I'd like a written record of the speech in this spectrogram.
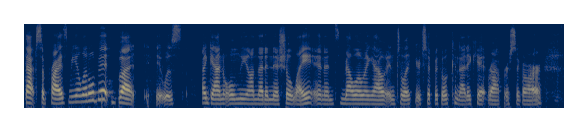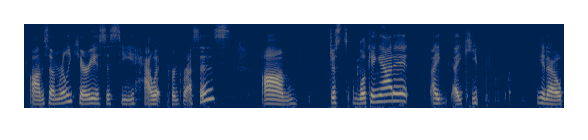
that surprised me a little bit, but it was again only on that initial light, and it's mellowing out into like your typical Connecticut wrapper cigar. Um, so I'm really curious to see how it progresses. Um, just looking at it, I I keep, you know,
